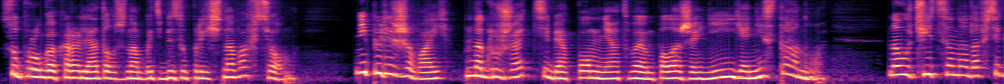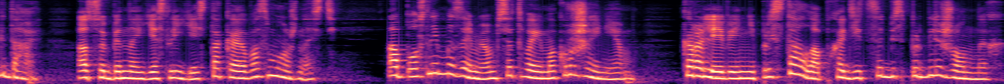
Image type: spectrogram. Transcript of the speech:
Супруга короля должна быть безупречна во всем. Не переживай, нагружать тебя, помня о твоем положении, я не стану. Научиться надо всегда, особенно если есть такая возможность. А после мы займемся твоим окружением. Королеве не пристало обходиться без приближенных.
